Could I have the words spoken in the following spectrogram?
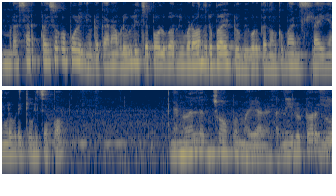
നമ്മുടെ സർപ്രൈസ് ഒക്കെ പൊളിഞ്ഞു കേട്ടോ. കാരണം അവൾ വിളിച്ചപ്പോൾ അവൾ പറഞ്ഞു ഇവിടെ വന്നിട്ട് ബ്രൈറ്റ് ടൂബി കൊടുക്കാൻ. നമുക്ക് മനസ്സിലായി ഞങ്ങൾ ഇവിടേക്ക് വിളിച്ചപ്പോൾ. ഞങ്ങളെല്ലാം ചോപ്പമ്മയാണ് കേട്ടോ. നീലോട്ട് ഇറങ്ങി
